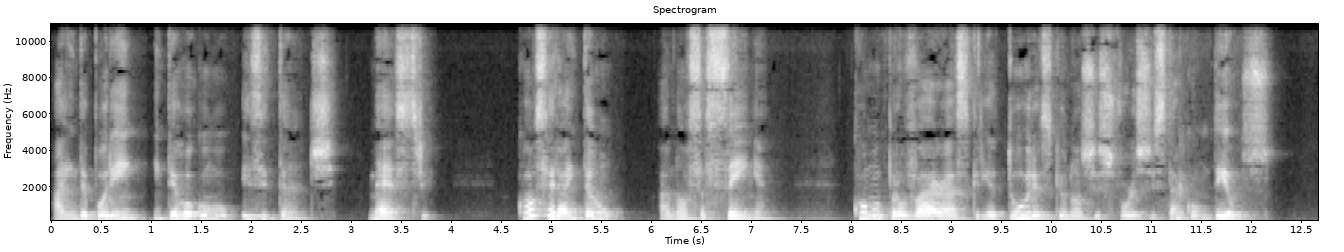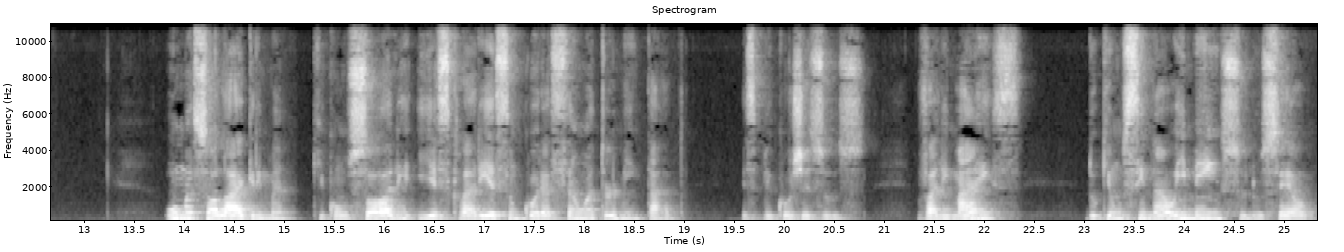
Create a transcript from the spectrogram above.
Ainda, porém, interrogou hesitante: Mestre, qual será então a nossa senha? Como provar às criaturas que o nosso esforço está com Deus? Uma só lágrima que console e esclareça um coração atormentado, explicou Jesus vale mais do que um sinal imenso no céu,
